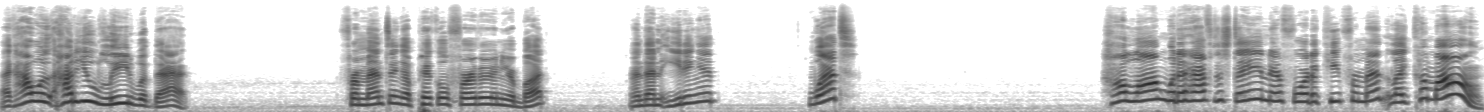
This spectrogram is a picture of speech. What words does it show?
Like how was how do you lead with that? Fermenting a pickle further in your butt and then eating it? What how long would it have to stay in there for to keep ferment? Like, come on.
